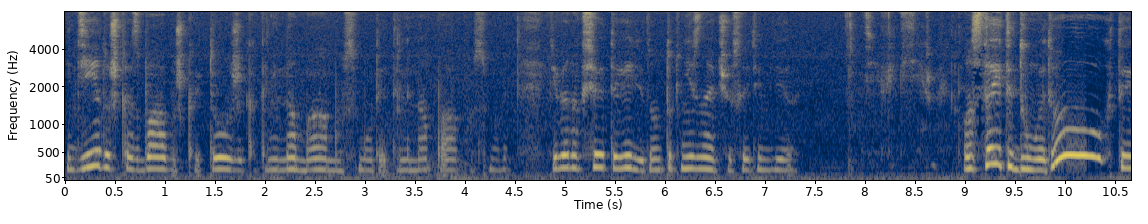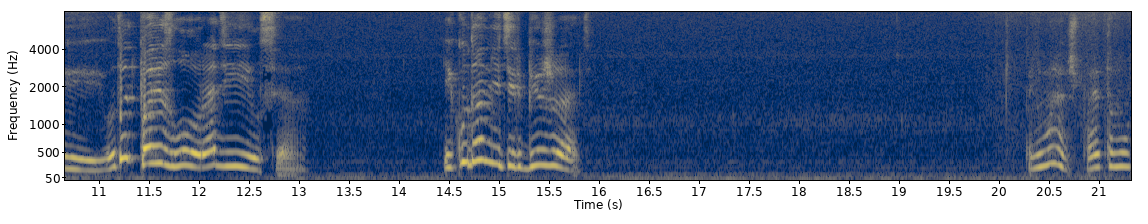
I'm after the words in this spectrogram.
И дедушка с бабушкой тоже, как они на маму смотрят или на папу смотрят. Ребенок все это видит, он только не знает, что с этим делать. Он стоит и думает, ух ты, вот это повезло, родился. И куда мне теперь бежать? Понимаешь? Поэтому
